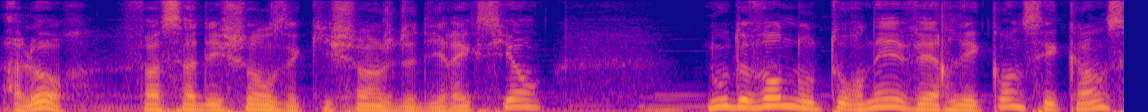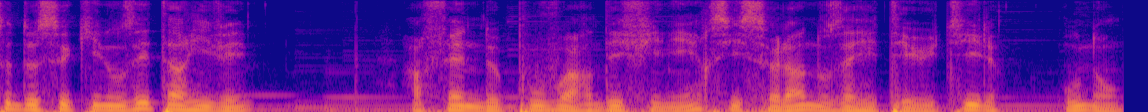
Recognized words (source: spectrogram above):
Alors, face à des choses qui changent de direction, nous devons nous tourner vers les conséquences de ce qui nous est arrivé, afin de pouvoir définir si cela nous a été utile ou non.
